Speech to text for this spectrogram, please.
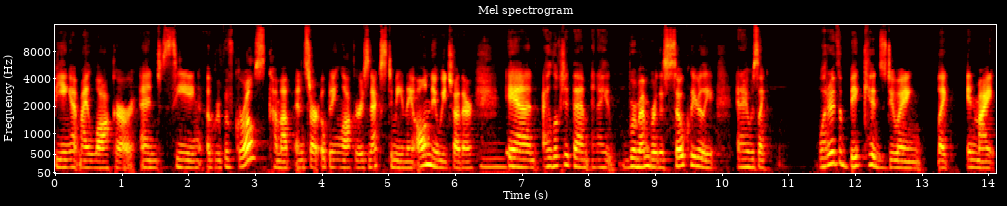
being at my locker and seeing a group of girls come up and start opening lockers next to me, and they all knew each other. Mm. And I looked at them, and I remember this so clearly, and I was like, what are the big kids doing like in my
